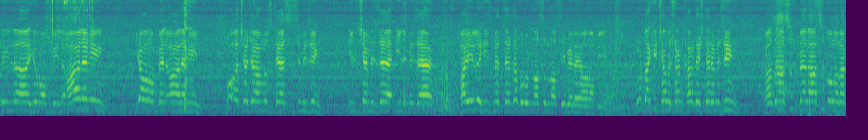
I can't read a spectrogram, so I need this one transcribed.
Elhamdülillahi Rabbil alemin. Ya Rabbel alemin. Bu açacağımız tesisimizin ilçemize, ilimize hayırlı hizmetlerde bulunmasını nasip eyle ya Rabbi. Buradaki çalışan kardeşlerimizin kazasız belasız olarak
